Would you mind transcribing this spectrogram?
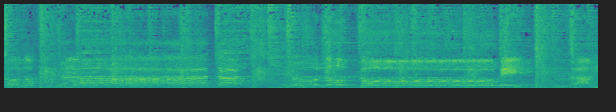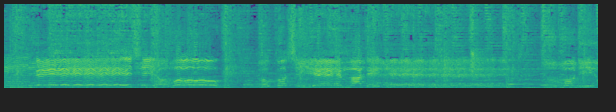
その喜び賛美しようとこしえまででにお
